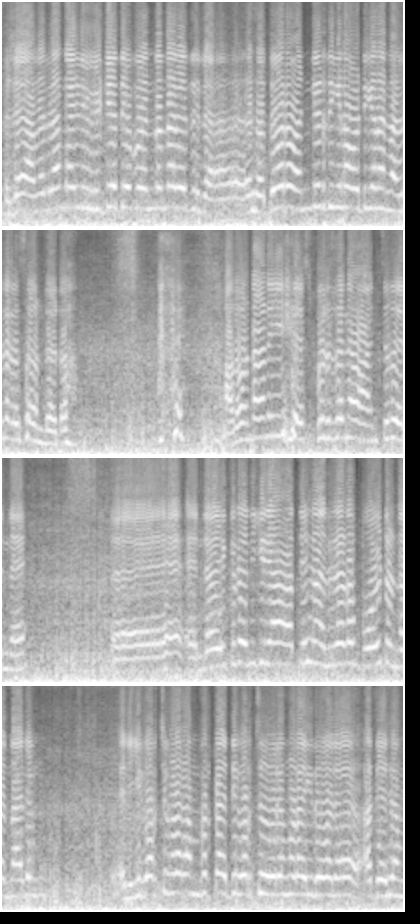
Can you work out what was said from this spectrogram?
പക്ഷെ അതെല്ലാം കഴിഞ്ഞ് വീട്ടിൽ എത്തിയപ്പോ എന്തെന്ന് അറിയത്തില്ല. സത്യം പറഞ്ഞ വണ്ടി എടുത്ത് ഇങ്ങനെ ഓടിക്കാൻ നല്ല രസമുണ്ട് കേട്ടോ. അതുകൊണ്ടാണ് ഈ എക്സ്പീരിയൻസ് തന്നെ വാങ്ങിച്ചത് തന്നെ എന്റെ ബൈക്കിൽ എനിക്ക് ഞാൻ അത്യാവശ്യം എല്ലായിടം പോയിട്ടുണ്ട്. എന്നാലും എനിക്ക് കുറച്ചും കൂടെ കംഫർട്ടായിട്ട് കുറച്ച് ദൂരം കൂടെ ഇതുപോലെ അത്യാവശ്യം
